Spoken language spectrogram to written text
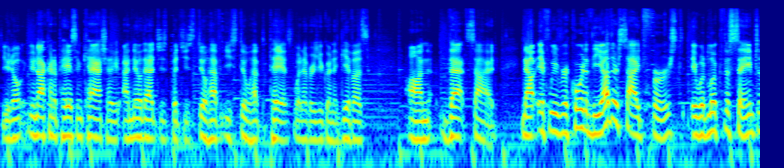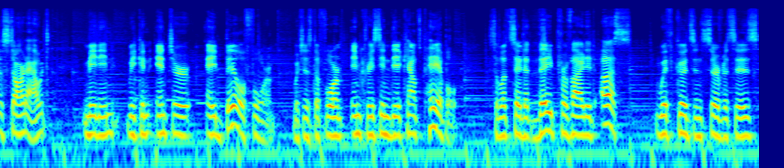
You don't you're not going to pay us in cash. I, I know that just but you still have you still have to pay us whatever you're going to give us on that side. Now, if we recorded the other side first, it would look the same to start out, meaning we can enter a bill form, which is the form increasing the accounts payable. So let's say that they provided us with goods and services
